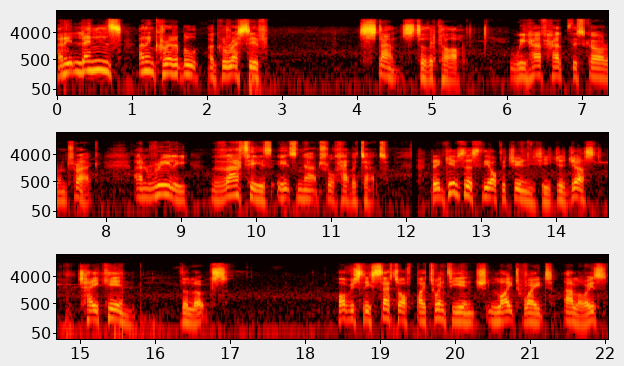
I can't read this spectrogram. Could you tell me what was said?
and it lends an incredible aggressive stance to the car. We have had this car on track, and really that is its natural habitat. But it gives us the opportunity to just take in the looks. Obviously, set off by 20 inch lightweight alloys,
